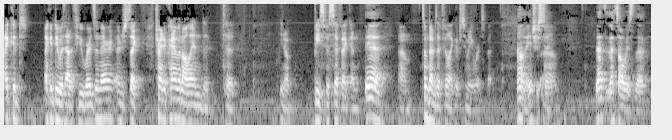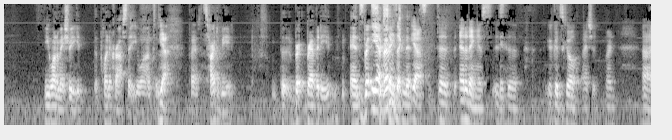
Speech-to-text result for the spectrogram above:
I could, I could do without a few words in there. I'm just like trying to cram it all in to, to you know, be specific and yeah. um, sometimes I feel like there's too many words, but Oh, interesting. um, that's that's always the. You want to make sure you get the point across that you want. and- yeah, but it's hard to be the bre- brevity and Bre- yeah, brevity's like, yeah. The, editing is is the a good skill I should learn. Uh,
